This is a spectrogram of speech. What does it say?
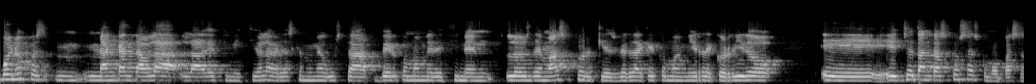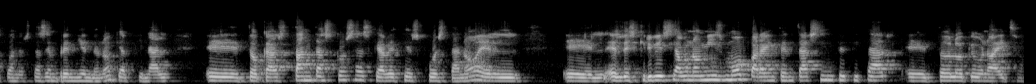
Bueno, pues mm, me ha encantado la, definición. La verdad es que a mí me gusta ver cómo me definen los demás porque es verdad que como en mi recorrido eh, he hecho tantas cosas como pasa cuando estás emprendiendo, ¿no? que al final eh, tocas tantas cosas que a veces cuesta ¿no? el, describirse a uno mismo para intentar sintetizar eh, todo lo que uno ha hecho.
